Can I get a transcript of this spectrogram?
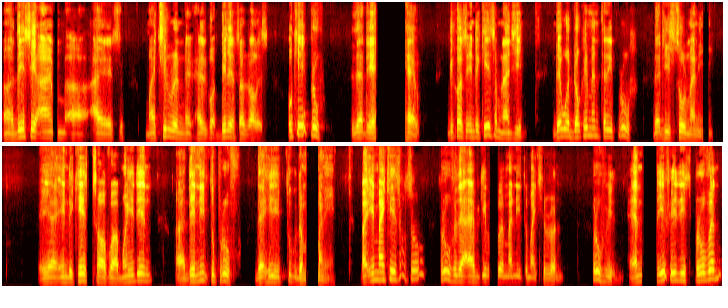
Uh, they say I'm, uh, I, my children has got billions of dollars. Okay, proof that they have. Because in the case of Najib, there were documentary proof that he stole money. in the case of uh, uh, they need to prove that he took the money. But in my case also, proof that I have given money to my children. Prove it. And if it is proven,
